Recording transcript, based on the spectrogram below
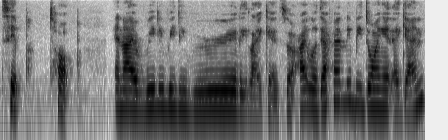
tip top and I really really really like it. So I will definitely be doing it again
